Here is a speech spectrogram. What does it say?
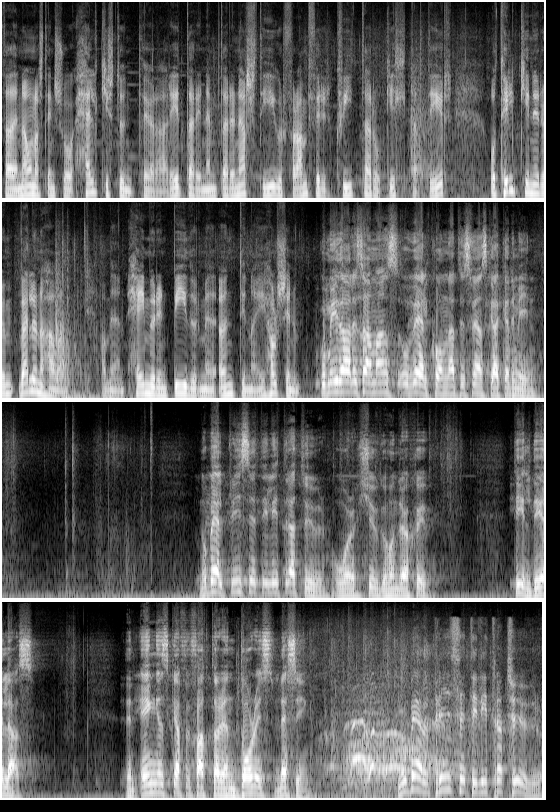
Það er nánast eins og helgistund þegar að reytari nefndarinnar stýgur fram fyrir kvítar og giltar dyr og tilkynir um velunahafan á meðan heimurinn býður með öndina í hálsinum. God middag allesammans och välkomna till Svenska Akademin. Nobelpriset i litteratur år 2007 tilldelas den engelska författaren Doris Lessing. Nobelpriset i litteratur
